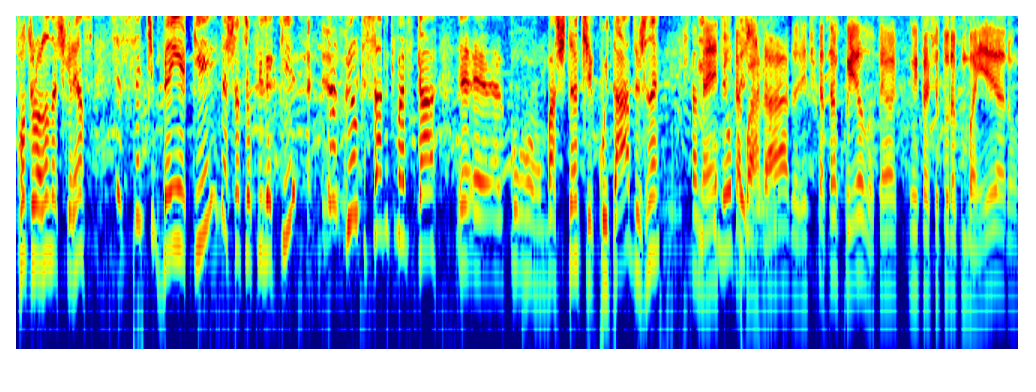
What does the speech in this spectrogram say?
controlando as crianças. Se sente bem aqui deixar seu filho aqui, tranquilo, que sabe que vai ficar é, é, com bastante cuidados, né? Justamente, um fica peixinho. guardado, a gente fica tranquilo, tem uma infraestrutura com banheiro.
